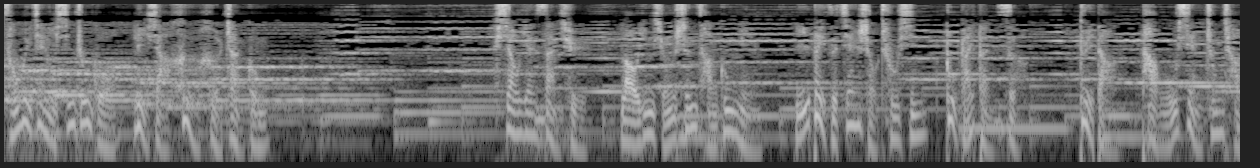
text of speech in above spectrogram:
曾为建立新中国立下赫赫战功。硝烟散去，老英雄深藏功名，一辈子坚守初心，不改本色。对党，他无限忠诚；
